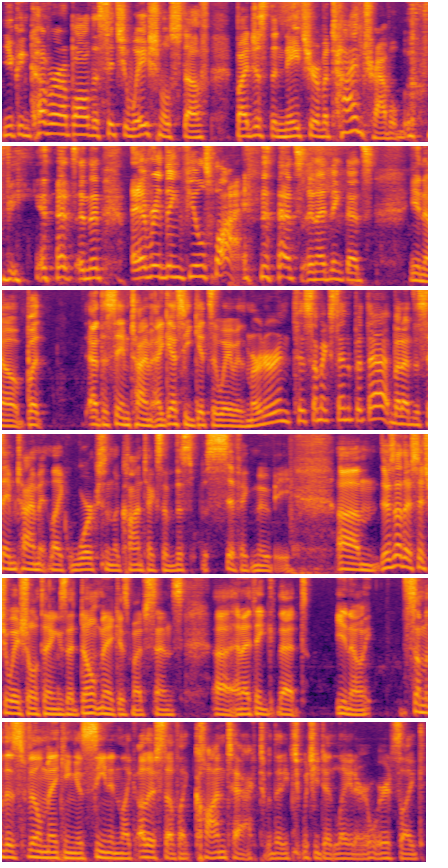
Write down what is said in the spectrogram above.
you can cover up all the situational stuff by just the nature of a time travel movie, and that's and then everything feels fine. that's and I think that's you know, but at the same time, I guess he gets away with murder and to some extent, but that, but at the same time, it like works in the context of this specific movie. Um, there's other situational things that don't make as much sense, uh, and I think that you know some of this filmmaking is seen in like other stuff like Contact, that which he did later, where it's like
